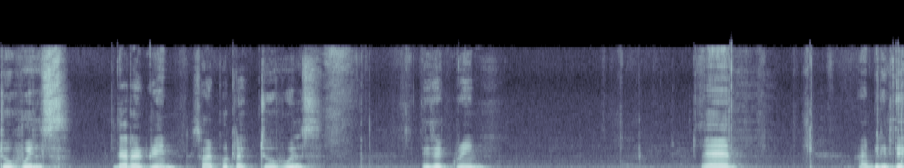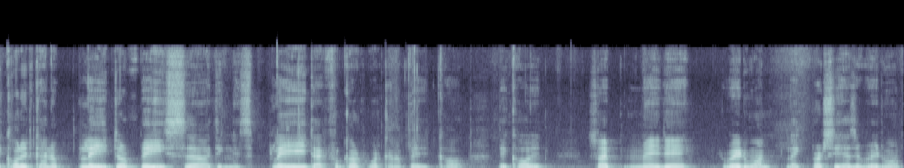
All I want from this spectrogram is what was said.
two wheels that are green. So I put like two wheels. These are green. And I believe they call it kind of plate or base. Uh, I think it's plate. I forgot what kind of plate it call they call it so I made a red one like Percy has a red one.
